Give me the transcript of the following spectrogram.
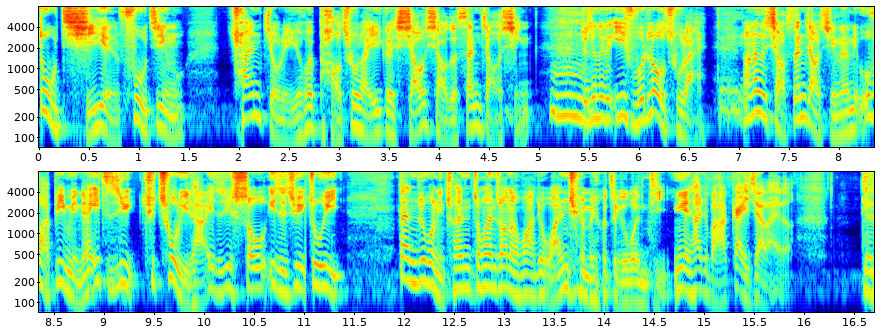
肚脐眼附近穿久了也会跑出来一个小小的三角形，嗯，就是那个衣服会露出来。对，然后那个小三角形呢，你无法避免，你要一直去去处理它，一直去收，一直去注意。但如果你穿中山装的话，就完全没有这个问题，因为它就把它盖下来了。第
